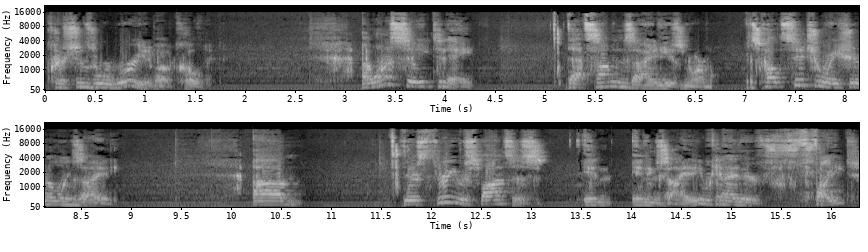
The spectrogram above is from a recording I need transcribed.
Christians were worried about COVID. I want to say today that some anxiety is normal. It's called situational anxiety. Um, there's three responses in, in anxiety. We can either fight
